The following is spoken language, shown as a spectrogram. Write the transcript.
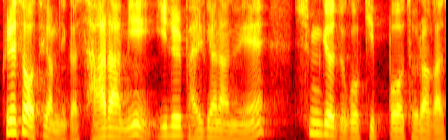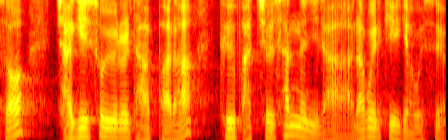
그래서 어떻게 합니까? 사람이 이를 발견한 후에 숨겨두고 기뻐 돌아가서 자기 소유를 다 팔아 그 밭을 샀느니라 라고 이렇게 얘기하고 있어요.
